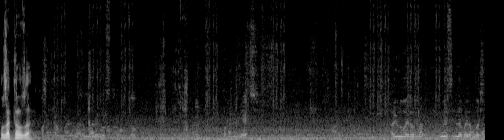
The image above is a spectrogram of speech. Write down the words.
Uzaktan uzağa. Hayırlı bayramlar. Bu vesileyle bayramlaştık.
